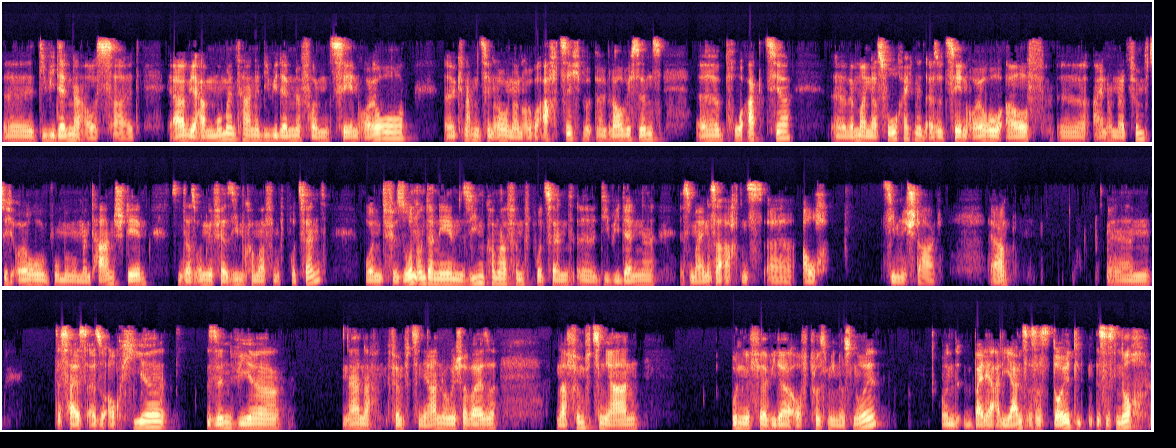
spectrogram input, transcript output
äh, Dividende auszahlt. Ja, wir haben momentan eine Dividende von 10 Euro, äh, knapp 10 Euro, 9,80 Euro, äh, glaube ich, sind es äh, pro Aktie. Äh, wenn man das hochrechnet, also 10 Euro auf 150 äh, Euro, wo wir momentan stehen, sind das ungefähr 7,5 Prozent. Und für so ein Unternehmen 7,5 Prozent Dividende ist meines Erachtens auch ziemlich stark. Ja. Ähm, das heißt also, auch hier sind wir na, nach 15 Jahren logischerweise, nach 15 Jahren ungefähr wieder auf plus minus null. Und bei der Allianz ist es deutlich, ist es noch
